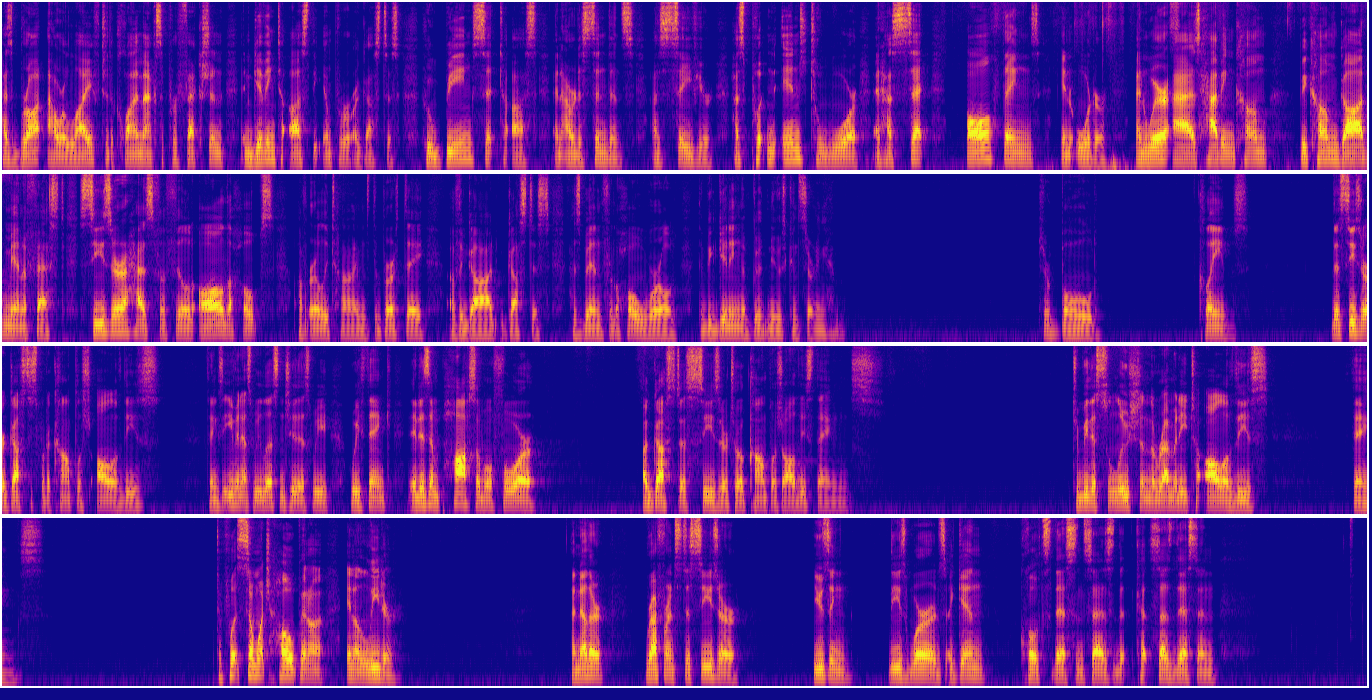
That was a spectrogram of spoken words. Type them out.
has brought our life to the climax of perfection in giving to us the Emperor Augustus, who, being sent to us and our descendants as Savior, has put an end to war and has set all things in order. And whereas, having come, become God manifest, Caesar has fulfilled all the hopes of early times, the birthday of the god Augustus has been for the whole world the beginning of good news concerning him. Are bold claims that Caesar Augustus would accomplish all of these things. Even as we listen to this, we, we think it is impossible for Augustus Caesar to accomplish all these things, to be the solution, the remedy to all of these things, to put so much hope in a, in a leader. Another reference to Caesar using these words again quotes this and says, says this and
